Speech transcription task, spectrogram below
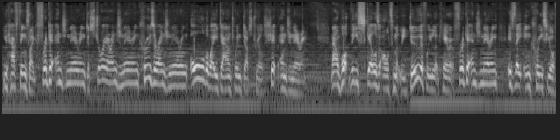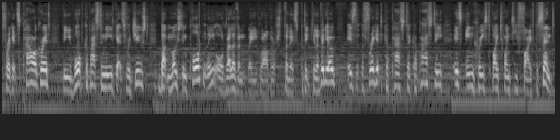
you have things like frigate engineering, destroyer engineering, cruiser engineering, all the way down to industrial ship engineering. Now, what these skills ultimately do, if we look here at frigate engineering, is they increase your frigate's power grid, the warp capacitor need gets reduced, but most importantly, or relevantly rather for this particular video, is that the frigate capacitor capacity is increased by 25%.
